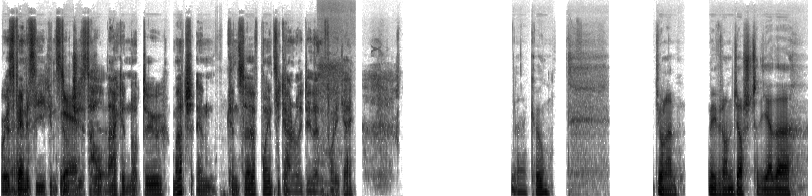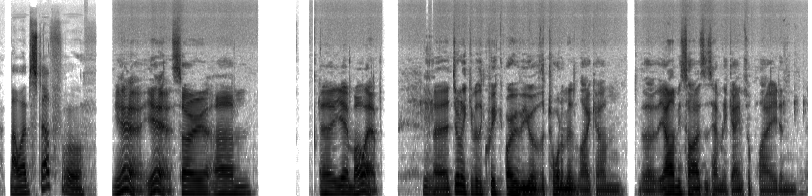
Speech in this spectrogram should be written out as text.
Whereas Yeah. fantasy, you can still Yeah, choose to hold yeah. back and not do much and conserve points. You can't really do that in 40k. Ah, cool. Do you want to move it on, Josh, to the other Moab stuff? Or Yeah, yeah. So, um, uh, yeah, Moab. Mhm. Uh, do you want to give us a quick overview of the tournament, like um, the the army sizes, how many games were played, and, and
